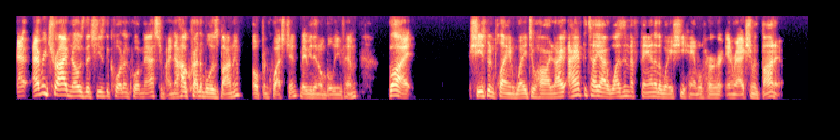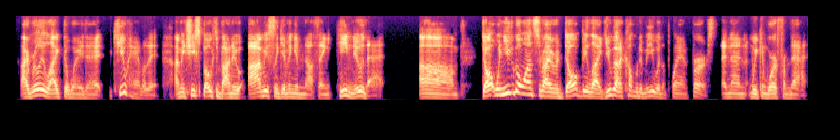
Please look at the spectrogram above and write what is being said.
Every tribe knows that she's the quote unquote mastermind. Now, how credible is Bhanu? Open question. Maybe they don't believe him, but she's been playing way too hard. And I, I have to tell you, I wasn't a fan of the way she handled her interaction with Bhanu. I really liked the way that Q handled it. I mean, she spoke to Bhanu, obviously giving him nothing. He knew that. Um, don't when you go on Survivor, don't be like, you got to come to me with a plan first, and then we can work from that.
